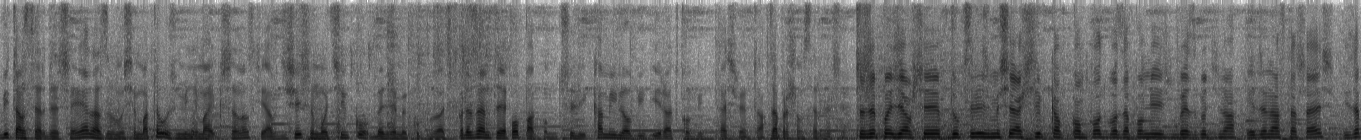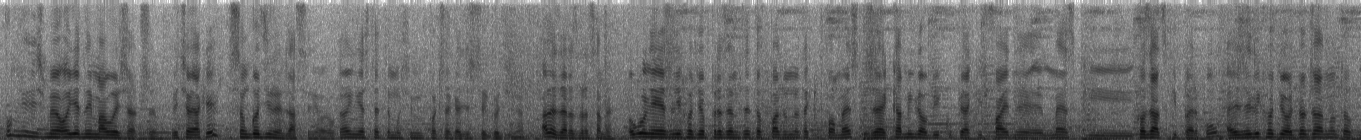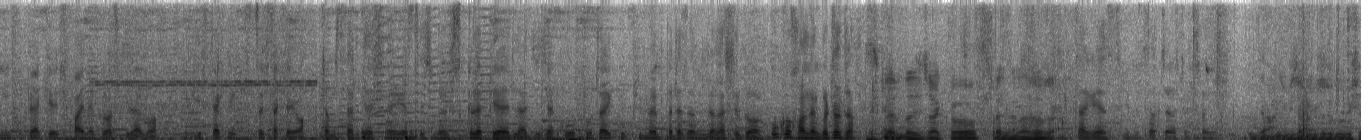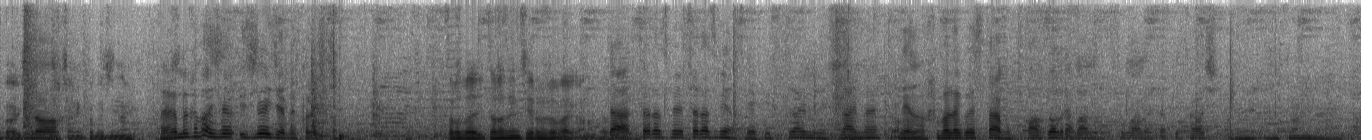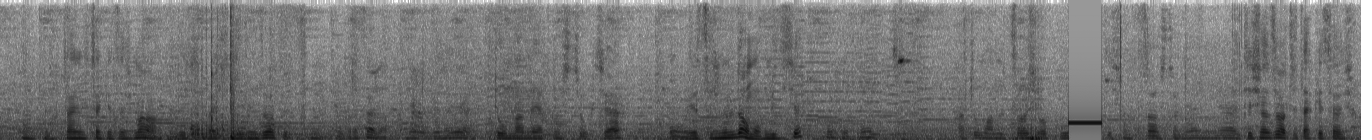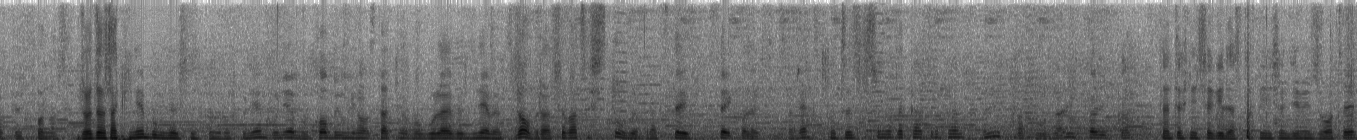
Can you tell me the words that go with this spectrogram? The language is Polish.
Witam serdecznie, ja nazywam się Mateusz Minimajk Krzanowski, a w dzisiejszym odcinku będziemy kupować prezenty chłopakom, czyli Kamilowi i Radkowi na święta. Zapraszam serdecznie. Szczerze powiedziawszy, dupcyliśmy się jak śliwka w kompot, bo zapomnieliśmy, bo jest godzina 11.06 i zapomnieliśmy o jednej małej rzeczy. Wiecie o jakiej? Są godziny dla seniorów. No i niestety musimy poczekać jeszcze godzinę. Ale zaraz wracamy. Ogólnie jeżeli chodzi o prezenty, to wpadłem na taki pomysł, że Kamilowi kupię jakiś fajny, męski, kozacki perfum, a jeżeli chodzi o George'a, no to kupię jakieś fajne klocki Lego. Jakiś technik, czy coś takiego. Witam serdecznie, jesteśmy w sklepie dla dzieciaków. Tutaj kupimy prezent dla naszego ukochanego George'a. Sklep dla dzieciaków, prezent dla Żorza. Tak jest. Co ty o tym sądzisz? Idealnie, widziałem, że lubi się bawić No. rzeczami po godzinach. Ale my chyba źle, źle idziemy, koleżko. Coraz, coraz więcej różowego. No. Tak, coraz, coraz więcej. Jakieś slajmy, nie slajmy. Nie no, chyba Lego jest tam. O, dobra, mamy. Tu mamy takie coś. Fajne. Tanis takie coś ma. 229 zł. Hmm, dobra cena. Nie, nie, nie. Tu mamy jakąś ciukcię. O, jesteśmy w domu, widzicie? A tu mamy coś o kur... Tysiąc coś to, nie? Nie, tysiąc złotych takie coś chłopie po nas. Jojo taki nie był grzeczny w tym roku, nie był, nie był. Pobił mnie ostatnio w ogóle, więc nie wiem. Dobra, trzeba coś tu wybrać z tej, z tej kolekcji, co nie? No to jest w sumie taka trochę lipka, kurwa, lipka, lipka. Ten techniczek ile? 159 zł.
